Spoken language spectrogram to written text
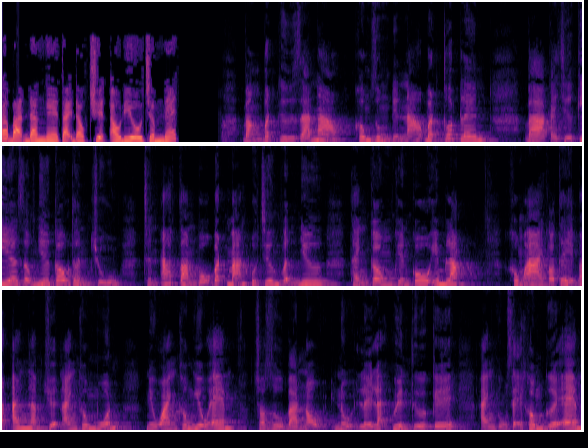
Các bạn đang nghe tại đọc chuyện audio.net Bằng bất cứ giá nào, không dùng đến não bật thốt lên. Ba cái chữ kia giống như câu thần chú, trấn áp toàn bộ bất mãn của Trương Vận Như, thành công khiến cô im lặng. Không ai có thể bắt anh làm chuyện anh không muốn. Nếu anh không yêu em, cho dù bà nội nội lấy lại quyền thừa kế, anh cũng sẽ không cưới em.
